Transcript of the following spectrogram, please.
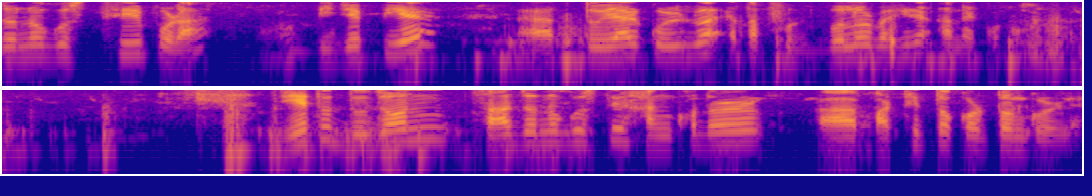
জনগোষ্ঠীৰ পৰা বিজেপিয়ে তৈয়াৰ কৰি লোৱা এটা ফুটবলৰ বাহিৰে আন একো নহয় যিহেতু দুজন চাহ জনগোষ্ঠীৰ সাংসদৰ প্ৰাৰ্থিত্ব কৰ্তন কৰিলে।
